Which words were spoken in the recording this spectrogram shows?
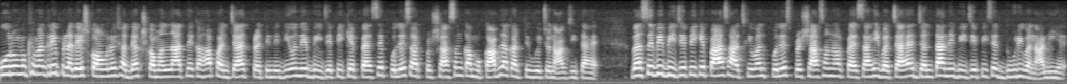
पूर्व मुख्यमंत्री प्रदेश कांग्रेस अध्यक्ष कमलनाथ ने कहा, पंचायत प्रतिनिधियों ने बीजेपी के पैसे पुलिस और प्रशासन का मुकाबला करते हुए चुनाव जीता है। वैसे भी बीजेपी के पास आज केवल पुलिस, प्रशासन और पैसा ही बचा है, जनता ने बीजेपी से दूरी बना ली है।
